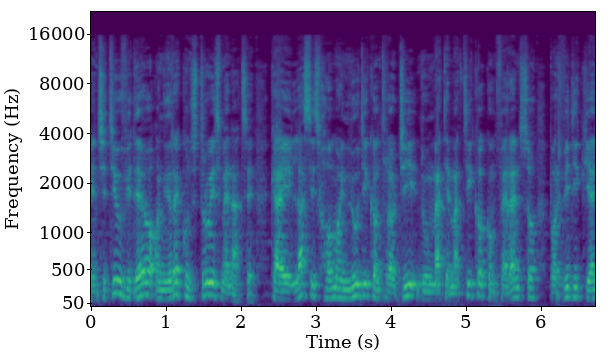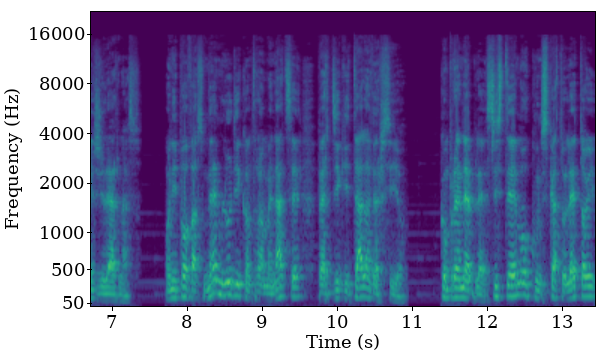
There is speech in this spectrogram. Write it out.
En ci tiu video oni rekonstruis Menace cae lasis homojn ludi contra gi dum matematico conferenzo por vidi kiel gi lernas. Oni povas mem ludi contra Menace per digitala versio. Kompreneble, sistemo kun skatoletoj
